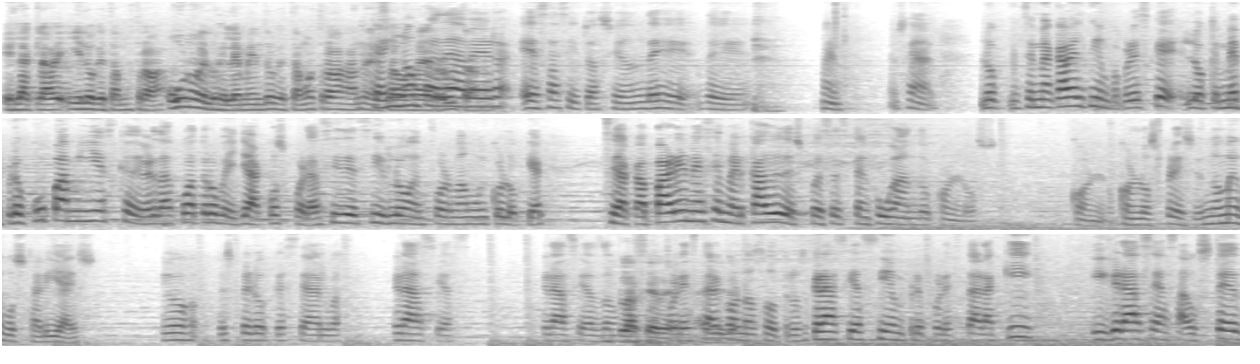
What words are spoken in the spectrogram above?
es la clave y es lo que estamos trabajando, uno de los elementos que estamos trabajando que en ahí esa no hoja de puede ruta, ¿no? haber esa situación de, de- bueno, o sea, lo- se me acaba el tiempo, pero es que lo que me preocupa a mí es que de verdad cuatro bellacos, por así decirlo en forma muy coloquial, se acaparen ese mercado y después estén jugando con los, con, con los precios. No me gustaría eso. Yo espero que sea algo así. Gracias. Gracias, don Jorge, por estar Aida. con nosotros. Gracias siempre por estar aquí y gracias a usted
